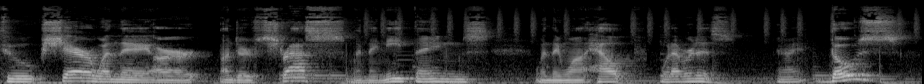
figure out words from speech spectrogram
to share when they are under stress, when they need things, when they want help, whatever it is. All right? Those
